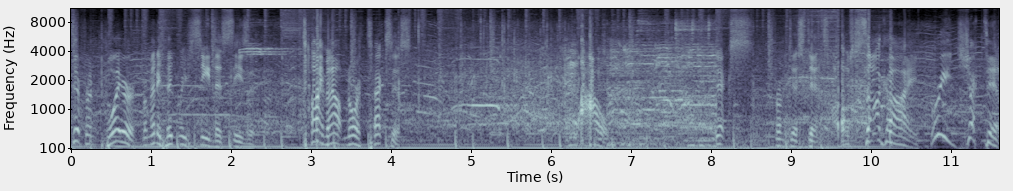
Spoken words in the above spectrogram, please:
different player from anything we've seen this season. Timeout North Texas. Wow. Six from distance. Osaghae rejected.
